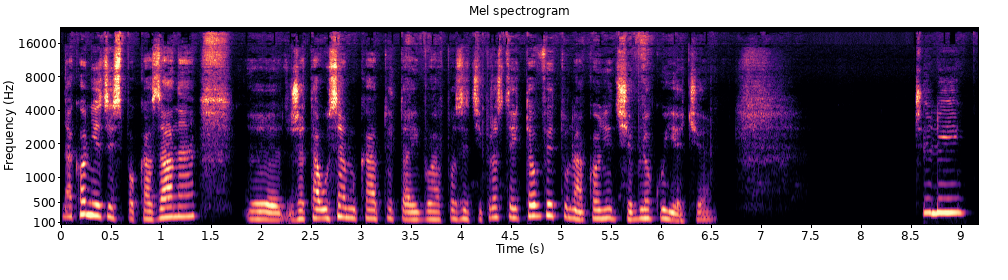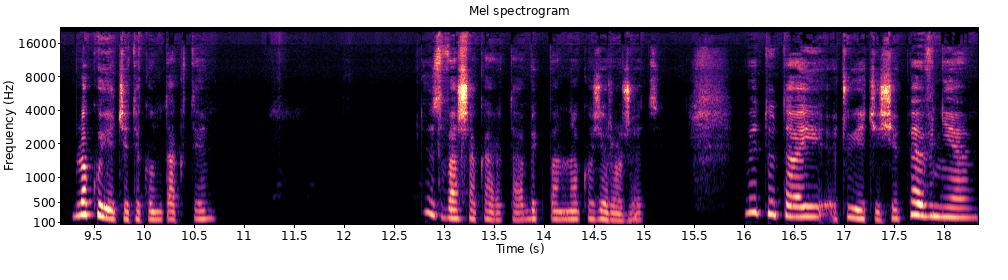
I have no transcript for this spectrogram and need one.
na koniec jest pokazane, y, że ta ósemka tutaj była w pozycji prostej, to wy tu na koniec się blokujecie. Czyli blokujecie te kontakty. To jest wasza karta, byk panna koziorożec. Wy tutaj czujecie się pewnie,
